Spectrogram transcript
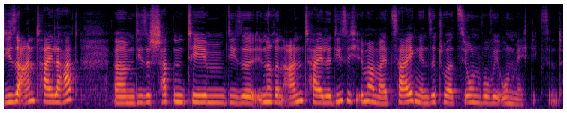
diese Anteile hat, ähm, diese Schattenthemen, diese inneren Anteile, die sich immer mal zeigen in Situationen, wo wir ohnmächtig sind.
